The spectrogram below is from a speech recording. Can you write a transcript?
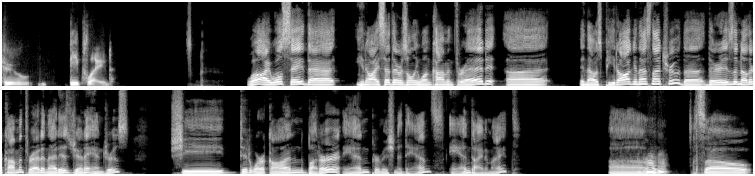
to be played. Well, I will say that you know I said there was only one common thread, uh, and that was Pdogg, and that's not true. The there is another common thread, and that is Jenna Andrews. She did work on Butter and Permission to Dance and Dynamite. Um, Mm. so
